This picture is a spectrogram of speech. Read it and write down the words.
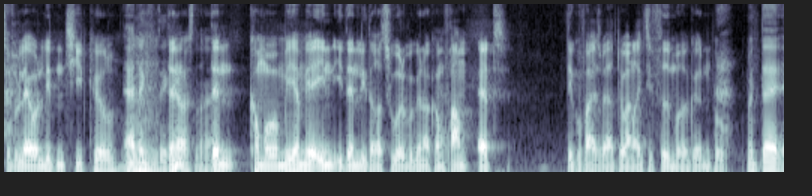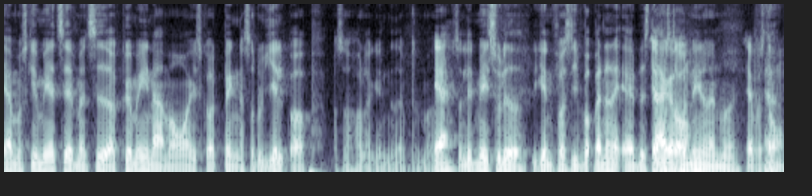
Så du laver lidt en cheat curl. Ja, det, det den, kan også noget. ja. den kommer jo mere og mere ind i den litteratur, der begynder at komme frem, at det kunne faktisk være, at det var en rigtig fed måde at gøre den på. Men der er måske mere til, at man sidder og kører med en arm over i squatbænken, og så du hjælper op, og så holder igen nedad på den måde. Ja. Så lidt mere isoleret, igen for at sige, hvor- hvordan er jeg blevet stærkere på den ene eller anden måde. Jeg forstår. Ja,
